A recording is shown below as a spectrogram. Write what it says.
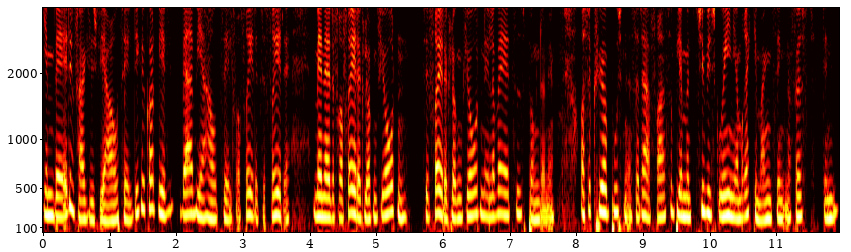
jamen hvad er det faktisk, vi har aftalt? Det kan godt være, at vi har aftalt fra fredag til fredag, men er det fra fredag kl. 14 til fredag kl. 14, eller hvad er tidspunkterne? Og så kører bussen altså derfra, så bliver man typisk uenig om rigtig mange ting, når først den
